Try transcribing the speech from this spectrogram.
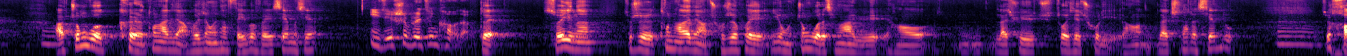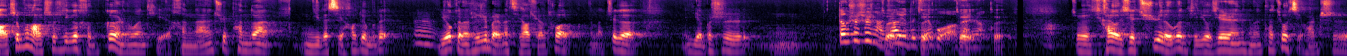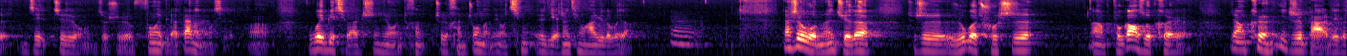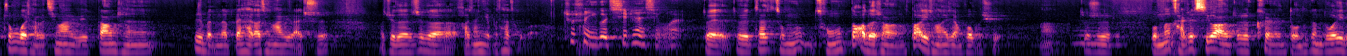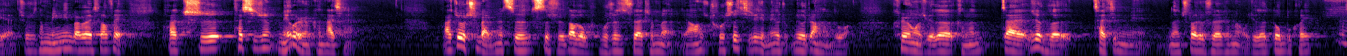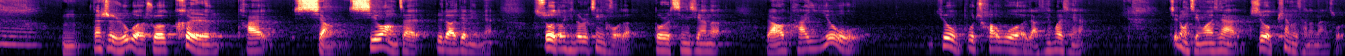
而中国客人通常来讲会认为它肥不肥、鲜不鲜。以及是不是进口的？对，所以呢，就是通常来讲，厨师会用中国的青花鱼，然后嗯来去去做一些处理，然后来吃它的鲜度。嗯，就好吃不好吃是一个很个人的问题，很难去判断你的喜好对不对。嗯，有可能是日本人的喜好全错了，对吧？这个也不是嗯都是市场教育的结果，反正对对，就是还有一些区域的问题，有些人可能他就喜欢吃这这种就是风味比较淡的东西啊，未必喜欢吃那种很就是很重的那种青野生青花鱼的味道。嗯，但是我们觉得，就是如果厨师啊不告诉客人，让客人一直把这个中国产的青花鱼当成日本的北海道青花鱼来吃，我觉得这个好像也不太妥。就是一个欺骗行为。对对，他从从道德上、道义上来讲过不去啊。就是我们还是希望就是客人懂得更多一点，就是他明明白白消费，他吃他其实没有人坑他钱，啊就吃百分之四十四十到个五十食材成本，然后厨师其实也没有没有赚很多，客人我觉得可能在任何菜系里面能吃到这个食材成本，我觉得都不亏。嗯嗯，但是如果说客人他想希望在日料店里面所有东西都是进口的，都是新鲜的，然后他又又不超过两千块钱，这种情况下只有骗子才能满足。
